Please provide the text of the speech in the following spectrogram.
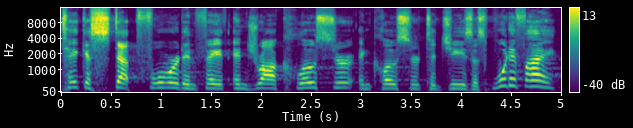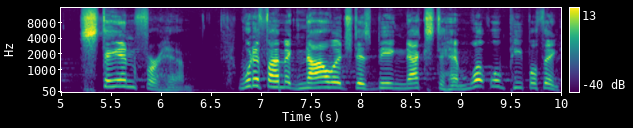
take a step forward in faith and draw closer and closer to Jesus? What if I stand for him? What if I'm acknowledged as being next to him? What will people think?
